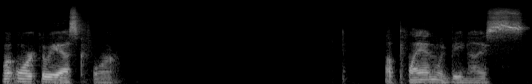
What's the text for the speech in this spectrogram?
What more could we ask for? A plan would be nice.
